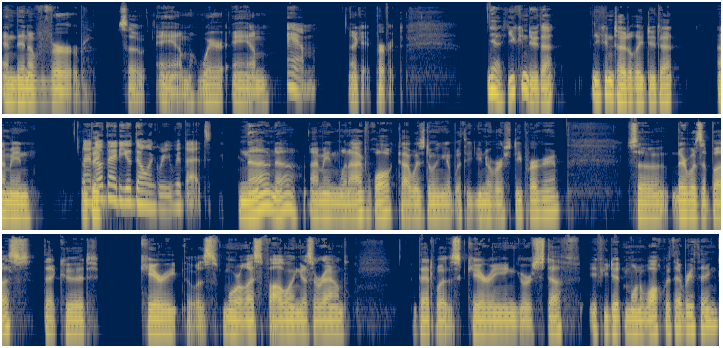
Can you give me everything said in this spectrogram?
and then a verb. So am, where am. Am. Okay, perfect. Yeah, you can do that. You can totally do that. I mean, I big- know that you don't agree with that. no, no. I mean, when I've walked, I was doing it with a university program. So there was a bus that could carry, that was more or less following us around, that was carrying your stuff if you didn't want to walk with everything.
